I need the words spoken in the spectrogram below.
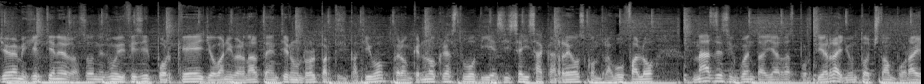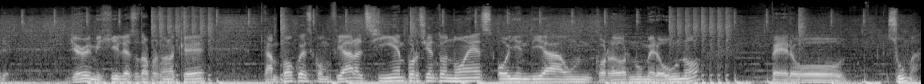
Jeremy Hill tiene razón, es muy difícil porque Giovanni Bernard también tiene un rol participativo, pero aunque no lo creas, tuvo 16 acarreos contra Buffalo, más de 50 yardas por tierra y un touchdown por aire. Jeremy Hill es otra persona que tampoco es confiar al 100%, no es hoy en día un corredor número uno, pero suma.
